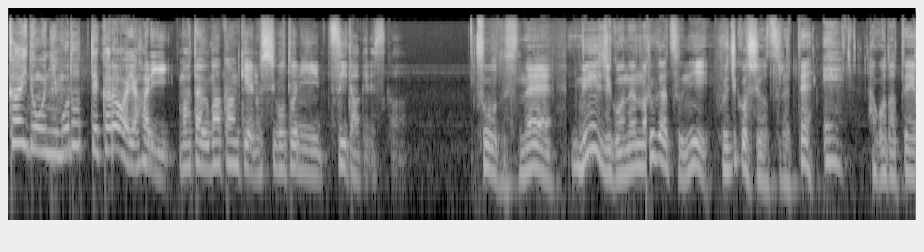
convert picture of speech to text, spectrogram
海道に戻ってからはやはりまた馬関係の仕事に就いたわけですか？そうですね。明治5年の9月に藤越を連れて函館へ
